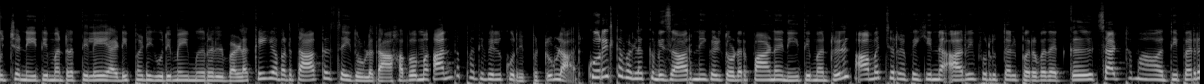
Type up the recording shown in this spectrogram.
உச்ச நீதிமன்றத்திலே அடிப்படை உரிமை மீறல் வழக்கை அவர் தாக்கல் செய்துள்ளதாகவும் அந்த பதிவில் குறிப்பிட்டுள்ளார். குறித்த வழக்கு விசாரணைகள் தொடர்பான நீதிமன்றில் அமைச்சரவையின் அறிவுறுத்தல் பெறுவதற்கு சட்டமா அதிபர்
